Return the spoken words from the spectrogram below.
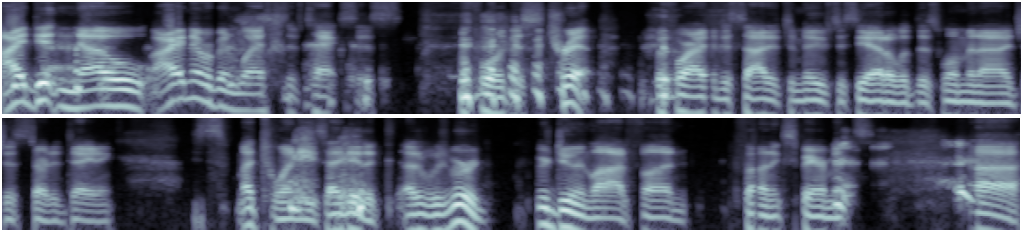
I didn't know I had never been west of Texas before this trip, before I decided to move to Seattle with this woman I just started dating. It's my twenties. I did a I was we were we were doing a lot of fun, fun experiments. Uh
